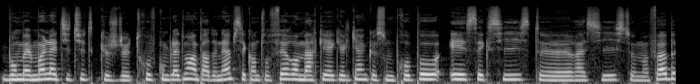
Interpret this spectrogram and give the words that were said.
Bon, ben moi, l'attitude que je trouve complètement impardonnable, c'est quand on fait remarquer à quelqu'un que son propos est sexiste, euh, raciste, homophobe,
